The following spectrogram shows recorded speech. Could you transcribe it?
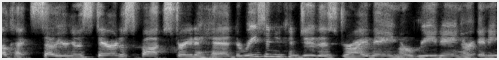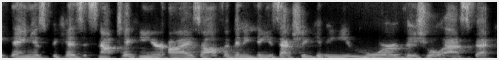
Okay. So you're going to stare at a spot straight ahead. The reason you can do this driving or reading or anything is because it's not taking your eyes off of anything. It's actually giving you more visual aspect.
